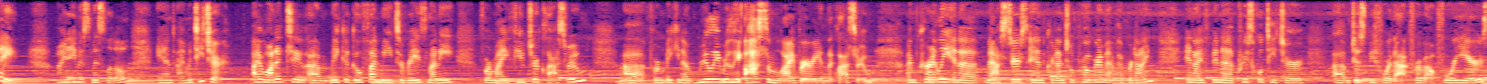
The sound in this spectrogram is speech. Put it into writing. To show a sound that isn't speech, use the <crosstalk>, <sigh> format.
Hi, my name is Miss Little and I'm a teacher. I wanted to um, make a GoFundMe to raise money for my future classroom uh, for making a really, <laughs> really awesome library in the classroom. I'm currently in a master's and credential program at Pepperdine, and I've been a preschool teacher um, just before that for about four years.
